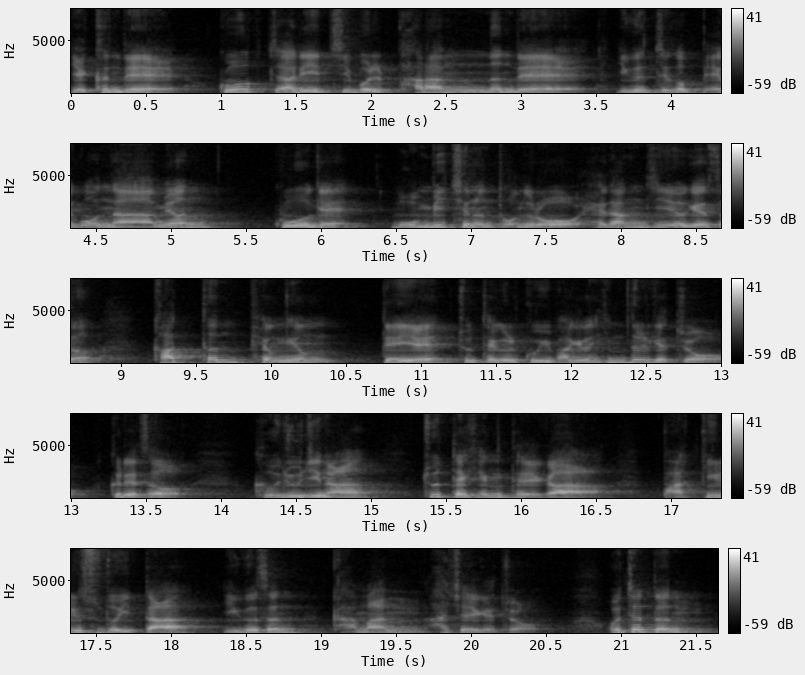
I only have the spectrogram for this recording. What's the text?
예컨대 9억짜리 집을 팔았는데 이것저것 빼고 나면 9억에 못 미치는 돈으로 해당 지역에서 같은 평형대의 주택을 구입하기는 힘들겠죠. 그래서 거주지나 주택 형태가 바뀔 수도 있다. 이것은 감안하셔야겠죠. 어쨌든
